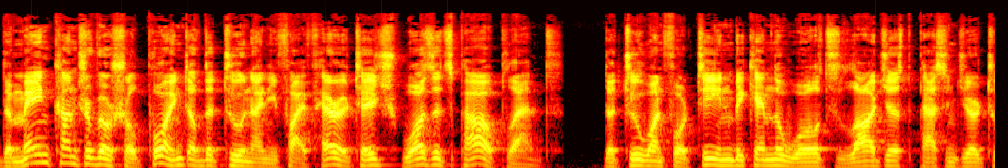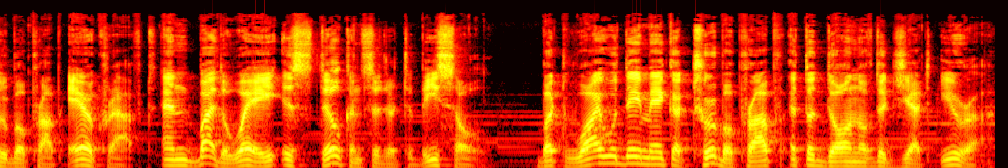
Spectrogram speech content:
The main controversial point of the Tu-95 heritage was its power plant. The Tu-114 became the world's largest passenger turboprop aircraft, and by the way, is still considered to be so. But why would they make a turboprop at the dawn of the jet era?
